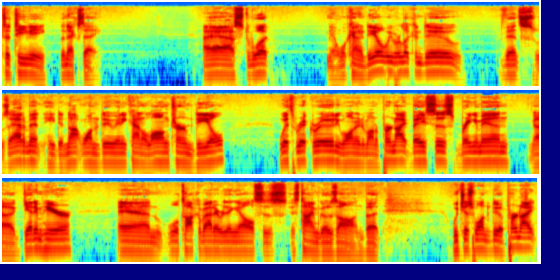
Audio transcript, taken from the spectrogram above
to TV the next day. I asked what you know what kind of deal we were looking to do. Vince was adamant he did not want to do any kind of long-term deal with Rick Rude. He wanted him on a per night basis, bring him in, uh, get him here, and we'll talk about everything else as as time goes on. But we just wanted to do a per night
